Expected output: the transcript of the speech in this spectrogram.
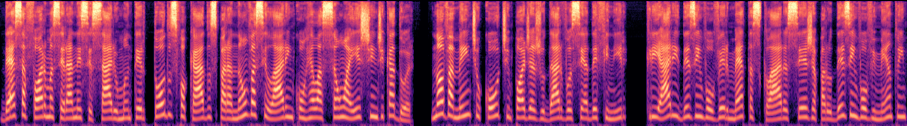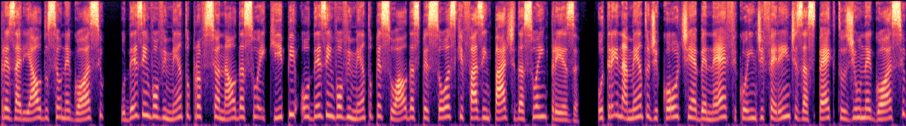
Dessa forma, será necessário manter todos focados para não vacilarem com relação a este indicador. Novamente, o coaching pode ajudar você a definir, criar e desenvolver metas claras, seja para o desenvolvimento empresarial do seu negócio, o desenvolvimento profissional da sua equipe ou desenvolvimento pessoal das pessoas que fazem parte da sua empresa. O treinamento de coaching é benéfico em diferentes aspectos de um negócio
